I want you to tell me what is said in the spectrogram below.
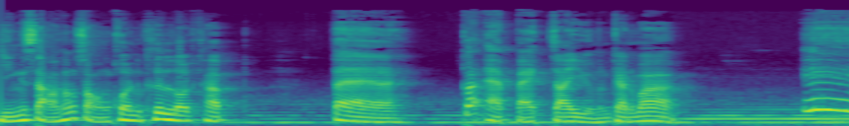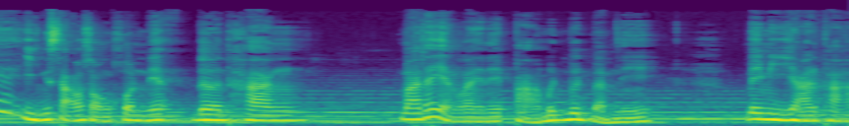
หญิงสาวทั้งสองคนขึ้นรถครับ แต่ก็แอบแปลกใจอยู่เหมือนกันว่า เอ๊หญิงสาวสองคนเนี้ยเดินทางมาได้อย่างไรในป่ามืดๆแบบนี้ ไม่มียานพาห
